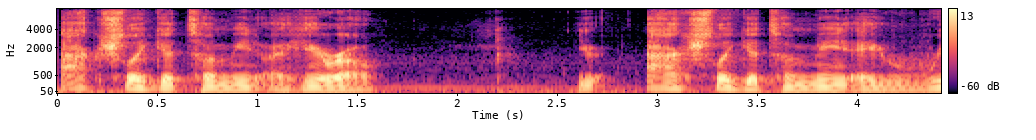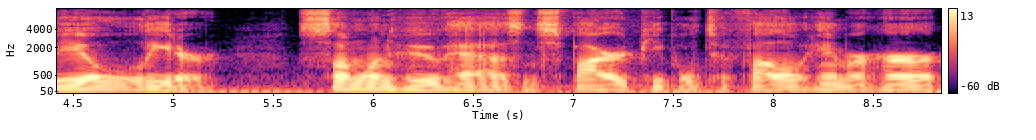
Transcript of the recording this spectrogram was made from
actually get to meet a hero. You actually get to meet a real leader, someone who has inspired people to follow him or her,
